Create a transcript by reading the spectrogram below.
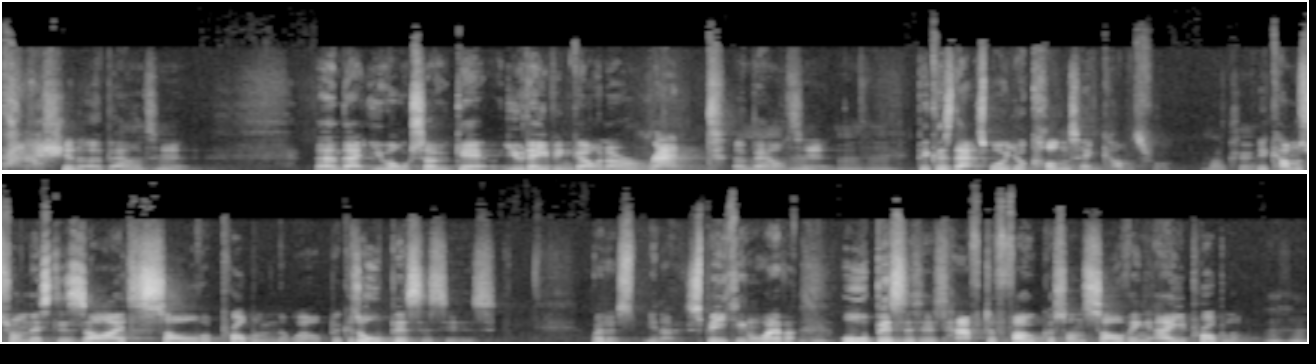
passionate about Mm-hmm. it and that you also get you'd even go on a rant about Mm-hmm, it because that's where your content comes from Okay. it comes from this desire to solve a problem in the world because all businesses whether it's you know speaking or whatever Mm-hmm. all businesses have to focus on solving a problem Mm-hmm.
